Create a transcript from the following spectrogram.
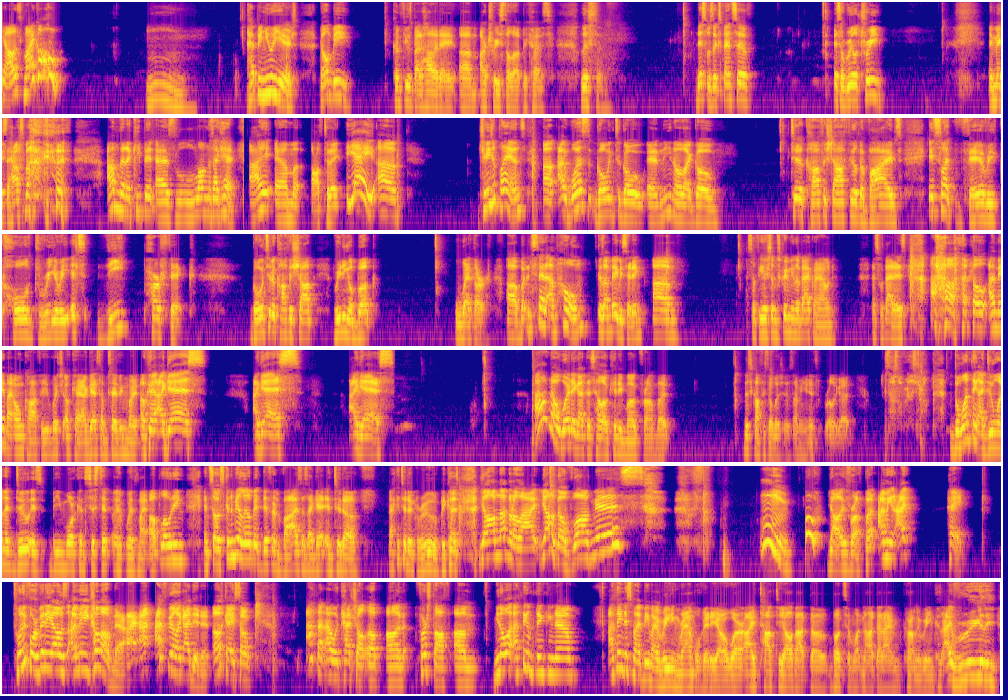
Y'all, it's Michael! Mmm. Happy New Year's! Don't be confused by the holiday. Um, our tree's still up because, listen, this was expensive. It's a real tree. It makes the house smell good. I'm gonna keep it as long as I can. I am off today. Yay! Uh, change of plans. Uh, I was going to go and, you know, like go to the coffee shop, feel the vibes. It's like very cold, dreary. It's the perfect going to the coffee shop, reading a book, weather. Uh, but instead, I'm home because I'm babysitting. Um, so if you hear some screaming in the background, that's what that is. Uh, so I made my own coffee, which, okay, I guess I'm saving money. Okay, I guess. I guess. I guess. I don't know where they got this Hello Kitty mug from, but this coffee's delicious. I mean, it's really good. It's also really strong. The one thing I do want to do is be more consistent with my uploading. And so it's going to be a little bit different vibes as I get into the, back into the groove. Because y'all, I'm not going to lie, y'all know Vlogmas. Mmm. Y'all, it's rough. But I mean, I, hey, 24 videos. I mean, come on now. I, I, I feel like I did it. Okay, so I thought I would catch y'all up on, first off, um, you know what? I think I'm thinking now. I think this might be my reading ramble video where I talk to y'all about the books and whatnot that I'm currently reading because I really,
